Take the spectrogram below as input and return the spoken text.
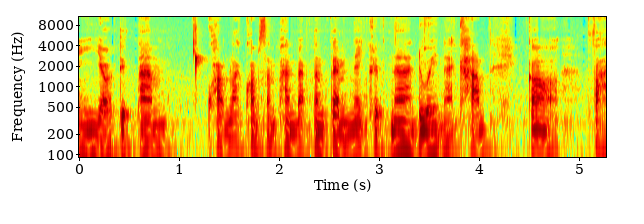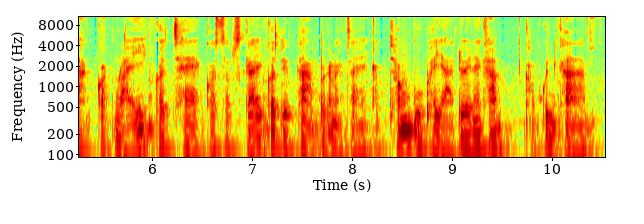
นี้ เดี๋ยวติดตามความรักความสัมพันธ์แบบเต็มๆในคลิปหน้าด้วยนะครับ ก็ฝากกดไลค์ กดแชร์ กด subscribe กดติดตามเป็นกำลังใจกับช่องบูพยาด้วยนะครับ ขอบคุณครับ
